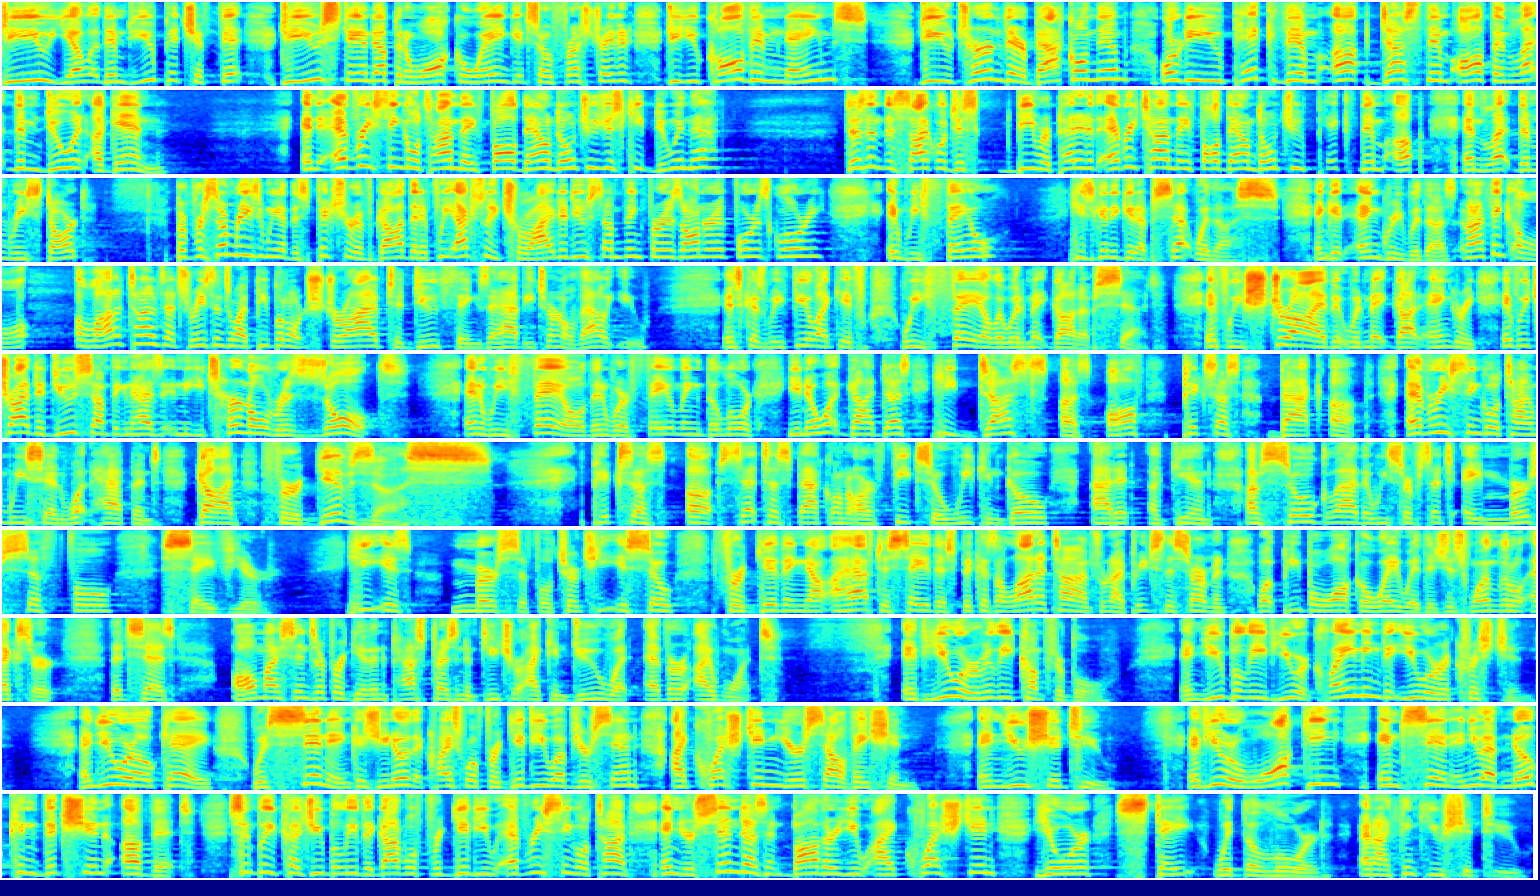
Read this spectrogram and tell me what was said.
Do you yell at them? Do you pitch a fit? Do you stand up and walk away and get so frustrated? Do you call them names? Do you turn their back on them or do you pick them up, dust them off, and let them do it again? And every single time they fall down, don't you just keep doing that? Doesn't the cycle just be repetitive? Every time they fall down, don't you pick them up and let them restart? But for some reason, we have this picture of God that if we actually try to do something for His honor and for His glory, and we fail, He's going to get upset with us and get angry with us. And I think a, lo- a lot of times that's reasons why people don't strive to do things that have eternal value. It's because we feel like if we fail, it would make God upset. If we strive, it would make God angry. If we try to do something that has an eternal result and we fail, then we're failing the Lord. You know what God does? He dusts us off, picks us back up. Every single time we sin, what happens? God forgives us picks us up, sets us back on our feet so we can go at it again. I'm so glad that we serve such a merciful Savior. He is merciful, church. He is so forgiving. Now, I have to say this because a lot of times when I preach this sermon, what people walk away with is just one little excerpt that says, All my sins are forgiven, past, present, and future. I can do whatever I want. If you are really comfortable and you believe you are claiming that you are a Christian and you are okay with sinning because you know that Christ will forgive you of your sin, I question your salvation, and you should too. If you are walking in sin and you have no conviction of it, simply because you believe that God will forgive you every single time and your sin doesn't bother you, I question your state with the Lord. And I think you should too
